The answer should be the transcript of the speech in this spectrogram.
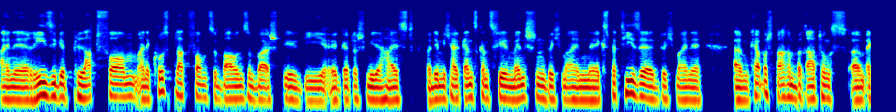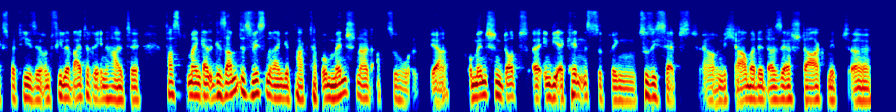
eine riesige Plattform, eine Kursplattform zu bauen, zum Beispiel, die äh, Götterschmiede heißt, bei dem ich halt ganz, ganz vielen Menschen durch meine Expertise, durch meine ähm, Körpersprachenberatungsexpertise ähm, und viele weitere Inhalte fast mein gesamtes Wissen reingepackt habe, um Menschen halt abzuholen, ja um Menschen dort äh, in die Erkenntnis zu bringen, zu sich selbst. Ja, und ich arbeite da sehr stark mit äh,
